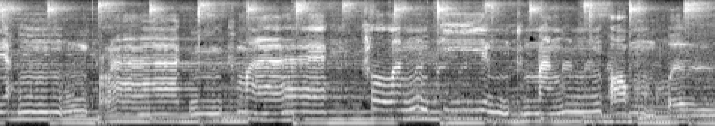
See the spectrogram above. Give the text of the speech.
អ្នកប្រាជ្ញខ្មែរខ្លាំងជាងថ្នាំងអំពើ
